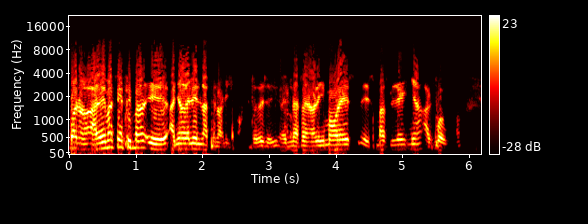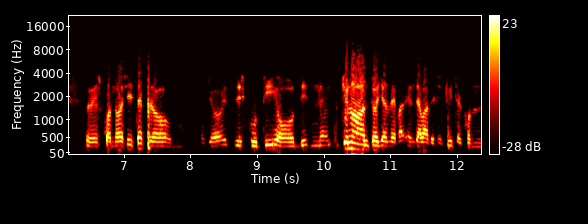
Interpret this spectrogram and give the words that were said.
Bueno, además encima eh, añaden el nacionalismo. Entonces el nacionalismo es, es más leña al fuego. ¿no? Entonces cuando existe, pero yo discutí o yo no entro ya en, debates en Twitter con,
